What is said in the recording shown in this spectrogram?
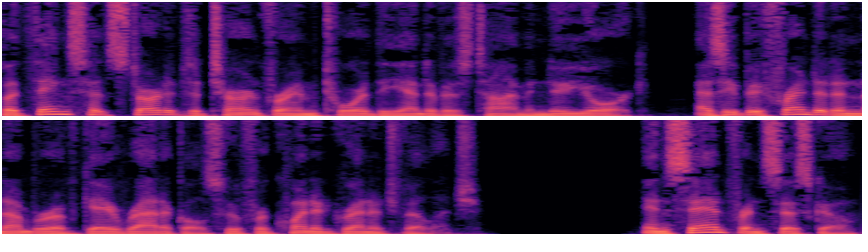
But things had started to turn for him toward the end of his time in New York, as he befriended a number of gay radicals who frequented Greenwich Village. In San Francisco,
